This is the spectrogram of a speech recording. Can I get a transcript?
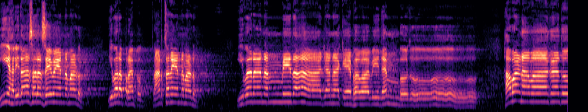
ಈ ಹರಿದಾಸರ ಸೇವೆಯನ್ನು ಮಾಡು. ಇವರ ಪ್ರಾರ್ಥನೆಯನ್ನು ಮಾಡು. ಇವರ ನಂಬಿದ ಜನಕ್ಕೆ ಭವವಿದೆಂಬುದು ಹವಣವಾಗದು,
